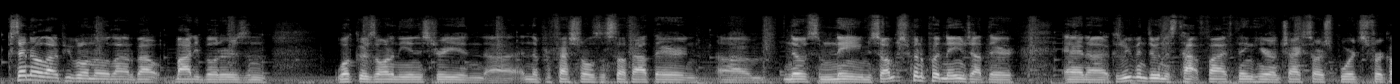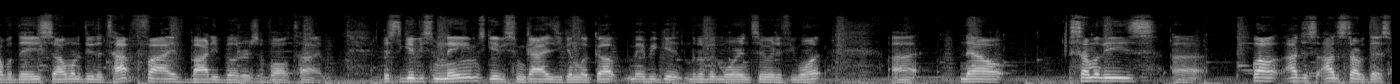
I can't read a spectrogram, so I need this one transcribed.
because I know a lot of people don't know a lot about bodybuilders and what goes on in the industry and uh, and the professionals and stuff out there, and um, know some names. So I'm just going to put names out there and because uh, we've been doing this top five thing here on Trackstar Sports for a couple days, so I want to do the top five bodybuilders of all time. Just to give you some names, give you some guys you can look up, maybe get a little bit more into it if you want. Uh, now, some of these, uh, well, I'll just I'll just start with this.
